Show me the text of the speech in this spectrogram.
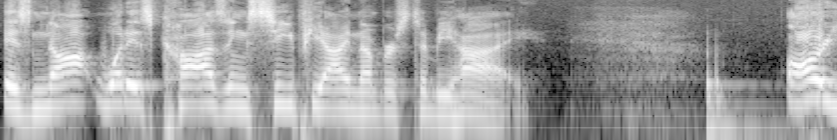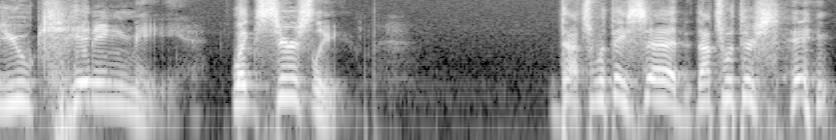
is not what is causing CPI numbers to be high. Are you kidding me? Like, seriously, that's what they said. That's what they're saying.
